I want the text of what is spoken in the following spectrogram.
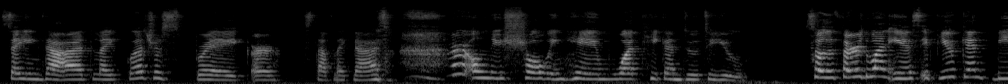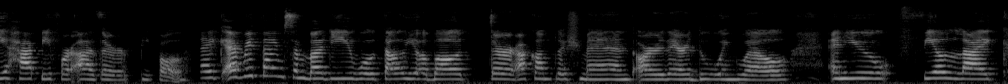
saying that like let's just break or stuff like that. You're only showing him what he can do to you. So the third one is if you can't be happy for other people. Like every time somebody will tell you about their accomplishment or they're doing well and you feel like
